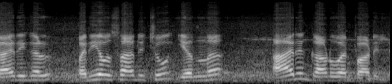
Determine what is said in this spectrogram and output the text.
കാര്യങ്ങൾ പര്യവസാനിച്ചു എന്ന് ആരും കാണുവാൻ പാടില്ല.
